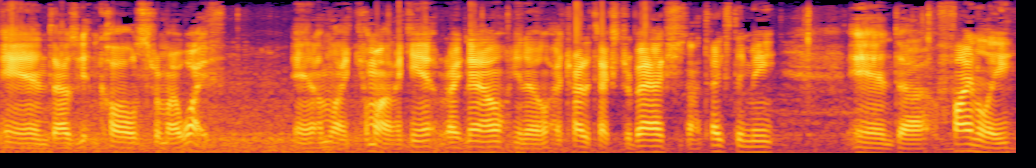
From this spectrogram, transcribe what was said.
and I was getting calls from my wife. And I'm like, come on, I can't right now. You know, I try to text her back. She's not texting me. And uh, finally,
